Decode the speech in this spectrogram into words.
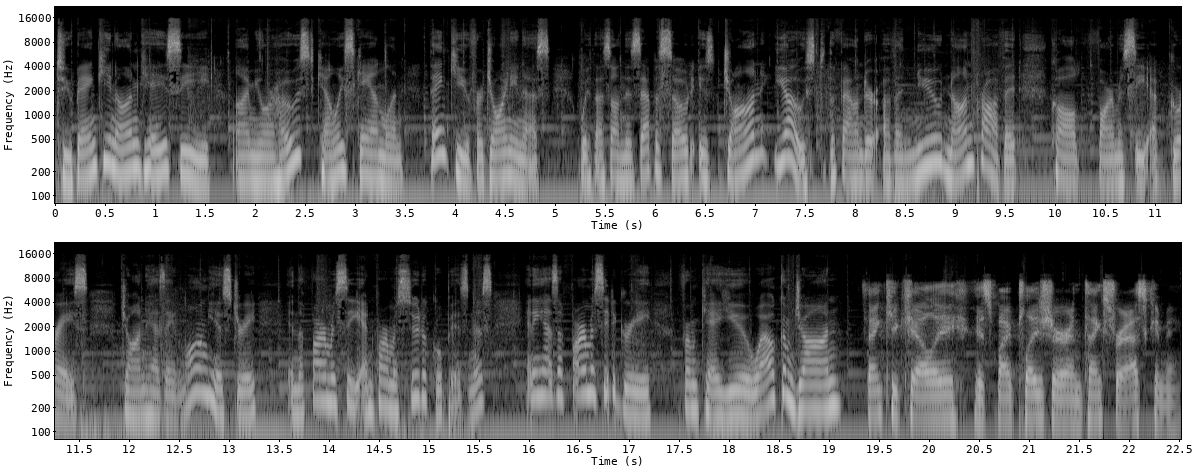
to Banking on KC. I'm your host, Kelly Scanlon. Thank you for joining us. With us on this episode is John Yost, the founder of a new nonprofit called Pharmacy of Grace. John has a long history in the pharmacy and pharmaceutical business, and he has a pharmacy degree from KU. Welcome, John. Thank you, Kelly. It's my pleasure, and thanks for asking me.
